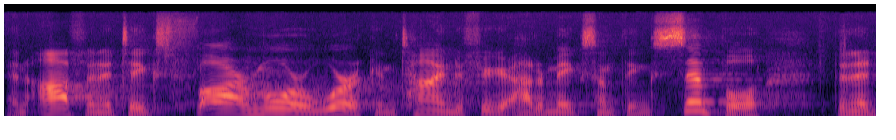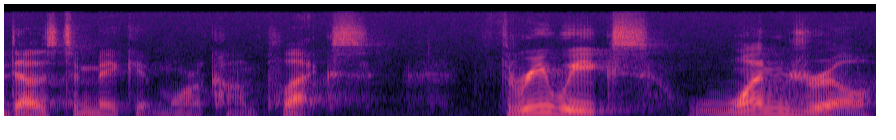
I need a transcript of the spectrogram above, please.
And often it takes far more work and time to figure out how to make something simple than it does to make it more complex. Three weeks, one drill,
